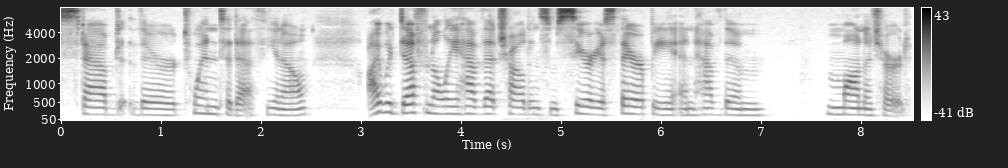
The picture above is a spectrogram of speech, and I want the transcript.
stabbed their twin to death, you know? I would definitely have that child in some serious therapy and have them monitored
